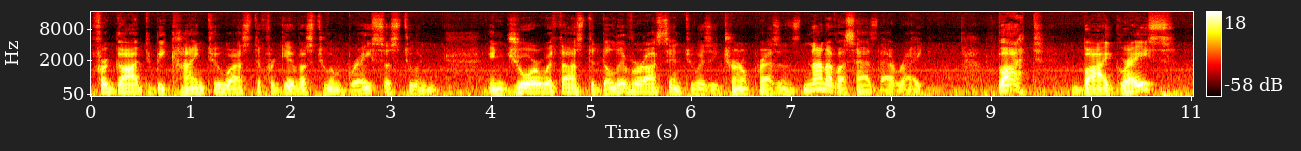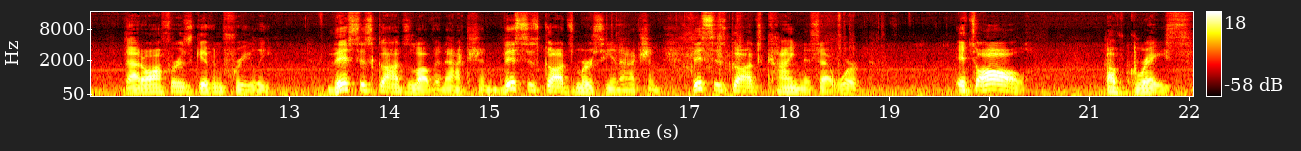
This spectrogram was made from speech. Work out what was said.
for God to be kind to us, to forgive us, to embrace us, to en- endure with us, to deliver us into his eternal presence. None of us has that right. But by grace, that offer is given freely. This is God's love in action. This is God's mercy in action. This is God's kindness at work. It's all of grace.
